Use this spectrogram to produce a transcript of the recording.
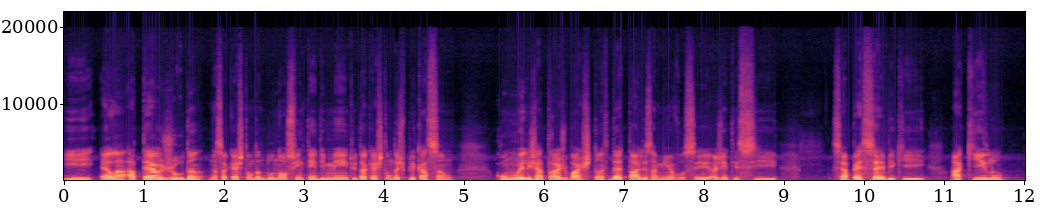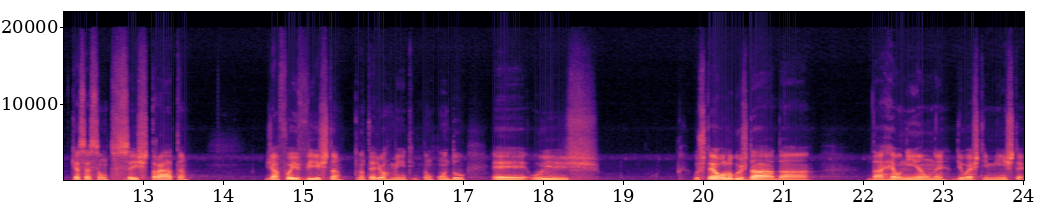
e ela até ajuda nessa questão do nosso entendimento e da questão da explicação. Como ele já traz bastante detalhes a mim e a você, a gente se, se apercebe que aquilo que a seção 6 trata já foi vista anteriormente. Então, quando é, os, os teólogos da, da, da reunião né, de Westminster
